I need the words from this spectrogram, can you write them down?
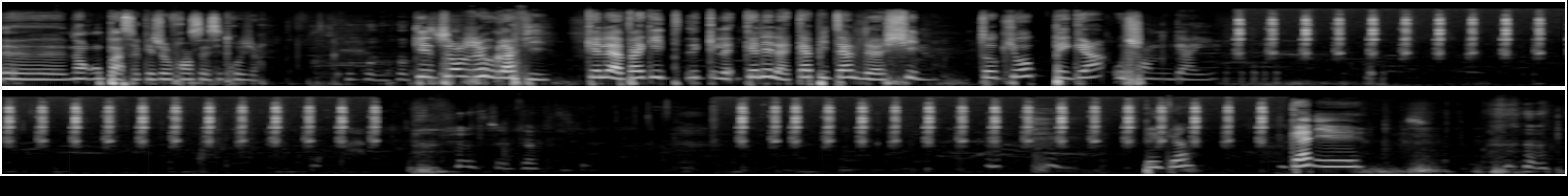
Euh, non, on passe à question français, c'est trop dur. Question géographie. Quelle est, la quelle est la capitale de la Chine? Tokyo, Pékin ou Shanghai? Pékin? Gagné.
